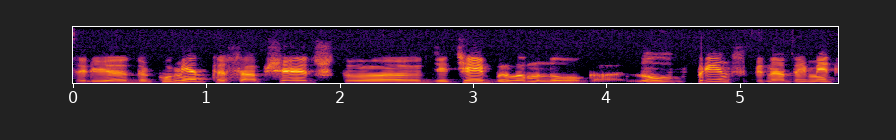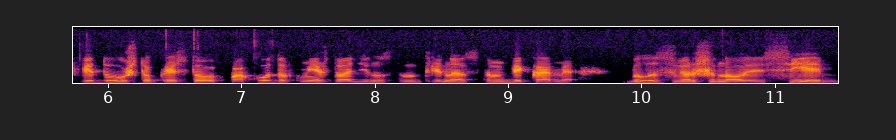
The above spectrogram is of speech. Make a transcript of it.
документы сообщают, что детей было много. Ну, в принципе, надо иметь в виду, что крестовых походов между 11 и 13 веками было совершено семь.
